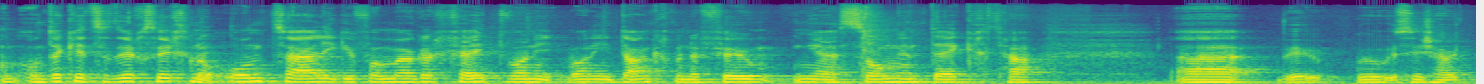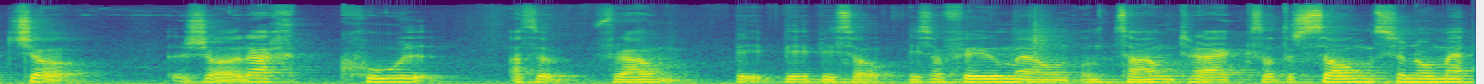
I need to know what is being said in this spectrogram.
und, und da gibt es natürlich sicher noch unzählige von Möglichkeiten, wo ich, wo ich dank einem Film einen Song entdeckt habe. Äh, weil, weil es ist halt schon, schon recht cool, also vor allem bei, bei, bei, so, bei so Filmen und, und Soundtracks oder Songs schon nur,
